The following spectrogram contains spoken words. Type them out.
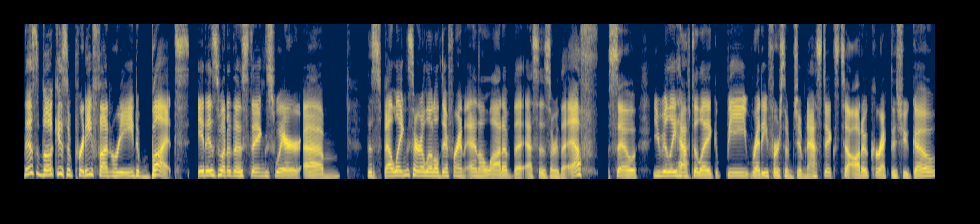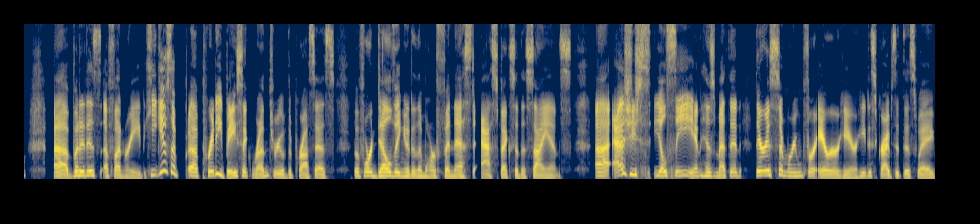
This book is a pretty fun read, but it is one of those things where um, the spellings are a little different and a lot of the S's are the F. So you really have to like be ready for some gymnastics to autocorrect as you go. Uh, but it is a fun read. He gives a, a pretty basic run through of the process before delving into the more finessed aspects of the science. Uh, as you you'll see in his method, there is some room for error here. He describes it this way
